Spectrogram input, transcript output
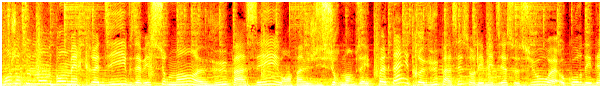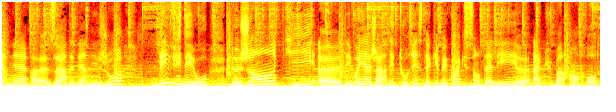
Bonjour tout le monde, bon mercredi. Vous avez sûrement euh, vu passer, ou enfin je dis sûrement, vous avez peut-être vu passer sur les médias sociaux euh, au cours des dernières euh, heures, des derniers jours, des vidéos de gens qui, euh, des voyageurs, des touristes québécois qui sont allés euh, à Cuba, entre autres,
